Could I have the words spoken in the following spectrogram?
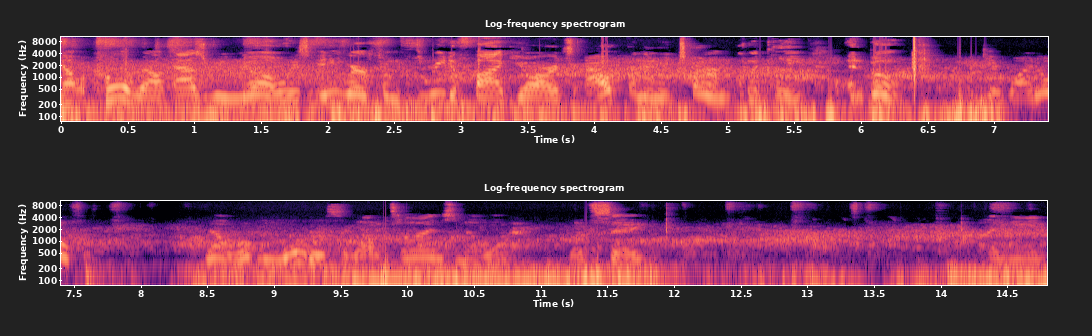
Now, a curl route, as we know, is anywhere from three to five yards out, and then we turn quickly, and boom, get wide open. Now, what we notice a lot of times, Noah, let's say, I mean,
